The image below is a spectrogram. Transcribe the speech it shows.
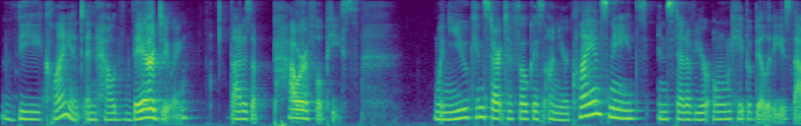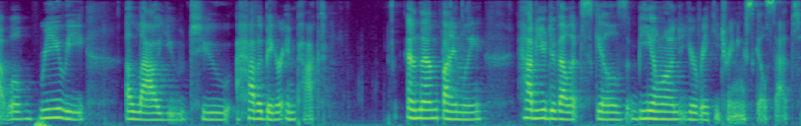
the client and how they're doing. That is a powerful piece. When you can start to focus on your client's needs instead of your own capabilities, that will really allow you to have a bigger impact and then finally, have you developed skills beyond your Reiki training skill set?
